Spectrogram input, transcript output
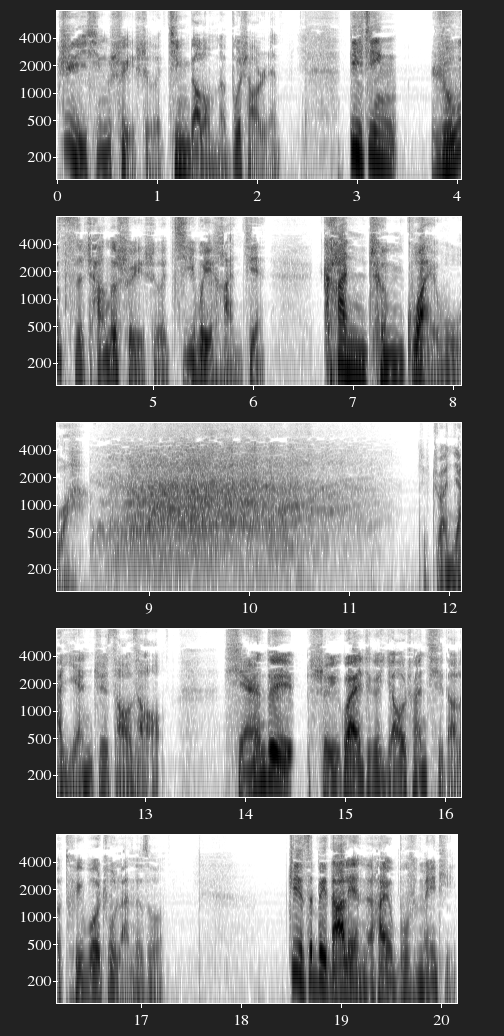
巨型水蛇，惊到了我们不少人。毕竟如此长的水蛇极为罕见，堪称怪物啊！这专家言之凿凿，显然对水怪这个谣传起到了推波助澜的作用。这次被打脸的还有部分媒体。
